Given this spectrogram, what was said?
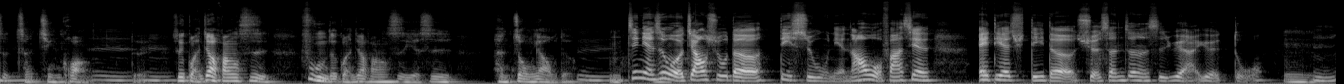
这成情况。嗯，对，所以管教方式，父母的管教方式也是很重要的。嗯，今年是我教书的第十五年，然后我发现 ADHD 的学生真的是越来越多。嗯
